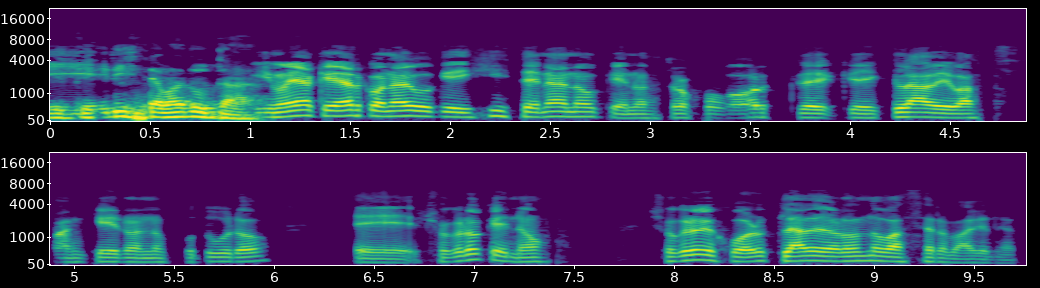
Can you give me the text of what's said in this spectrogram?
El que Y, dirige la y batuta. me voy a quedar con algo que dijiste, Nano, que nuestro jugador que clave va a ser banquero en el futuro. Eh, yo creo que no. Yo creo que el jugador clave de Orlando va a ser Wagner.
